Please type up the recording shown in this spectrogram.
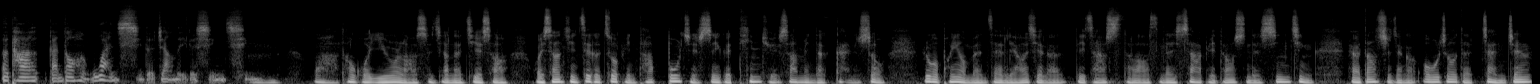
而他感到很惋惜的这样的一个心情。哇，通过一如老师这样的介绍，我相信这个作品它不只是一个听觉上面的感受。如果朋友们在了解了理查斯特劳斯在下笔当时的心境，还有当时整个欧洲的战争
